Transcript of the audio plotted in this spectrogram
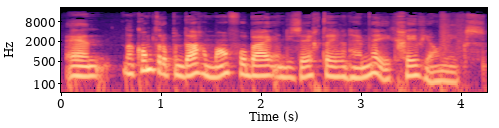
En dan komt er op een dag een man voorbij en die zegt tegen hem: Nee, ik geef jou niks.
